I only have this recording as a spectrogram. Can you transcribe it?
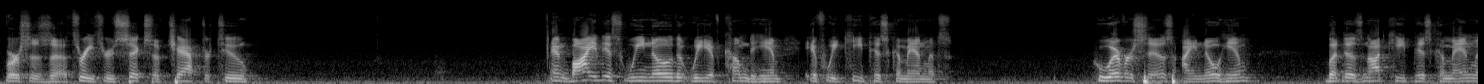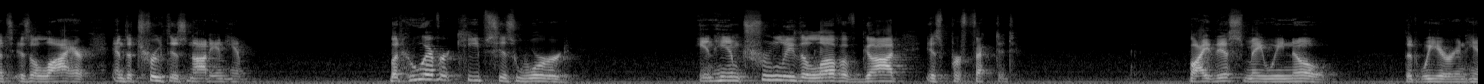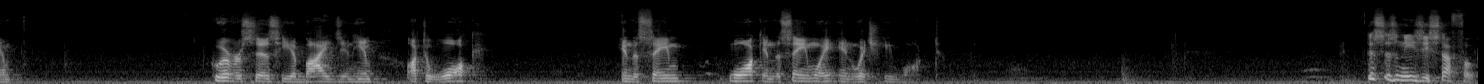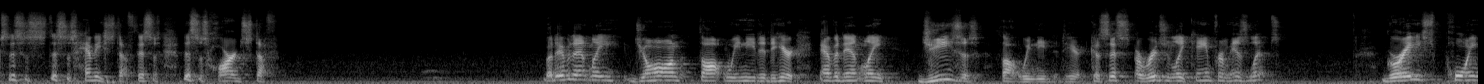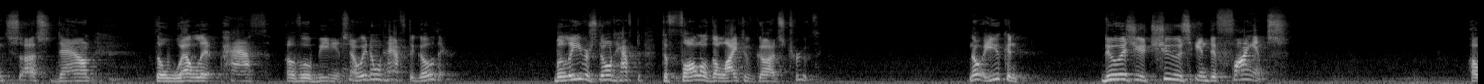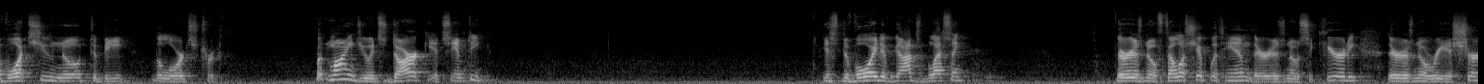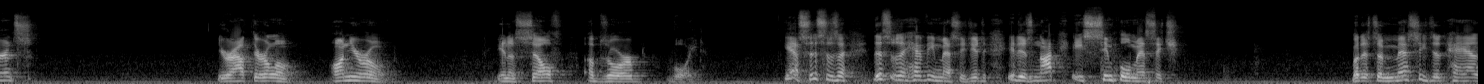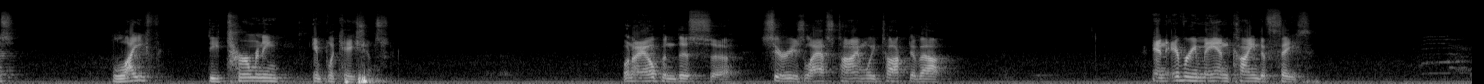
Verses uh, 3 through 6 of chapter 2. And by this we know that we have come to him if we keep his commandments. Whoever says, I know him, but does not keep his commandments is a liar, and the truth is not in him. But whoever keeps his word, in him truly the love of God is perfected. By this may we know that we are in him. Whoever says he abides in him ought to walk in the same walk in the same way in which he walked. This isn't easy stuff, folks. This is, this is heavy stuff. This is, this is hard stuff. But evidently, John thought we needed to hear it. Evidently, Jesus thought we needed to hear it because this originally came from his lips. Grace points us down the well lit path of obedience. Now, we don't have to go there. Believers don't have to, to follow the light of God's truth. No, you can do as you choose in defiance of what you know to be the Lord's truth. But mind you, it's dark, it's empty, it's devoid of God's blessing. There is no fellowship with Him, there is no security, there is no reassurance. You're out there alone, on your own, in a self absorbed void. Yes, this is a, this is a heavy message. It, it is not a simple message, but it's a message that has life determining implications. When I opened this uh, series last time, we talked about an every man kind of faith.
